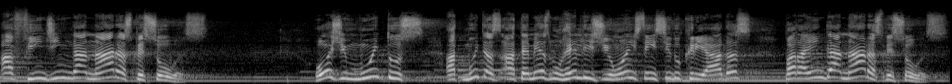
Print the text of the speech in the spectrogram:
a fim de enganar as pessoas. Hoje, muitos, muitas, até mesmo religiões têm sido criadas para enganar as pessoas.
